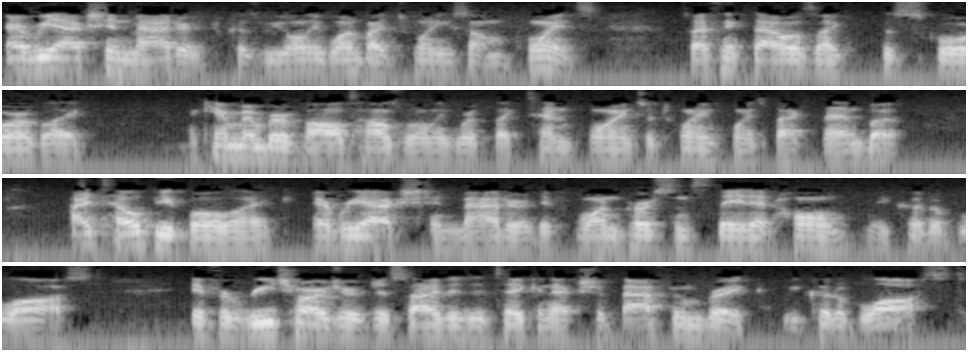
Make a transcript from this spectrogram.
every action mattered because we only won by 20 something points. So I think that was like the score of like, I can't remember if volatiles were only worth like 10 points or 20 points back then, but I tell people like every action mattered. If one person stayed at home, we could have lost. If a recharger decided to take an extra bathroom break, we could have lost.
